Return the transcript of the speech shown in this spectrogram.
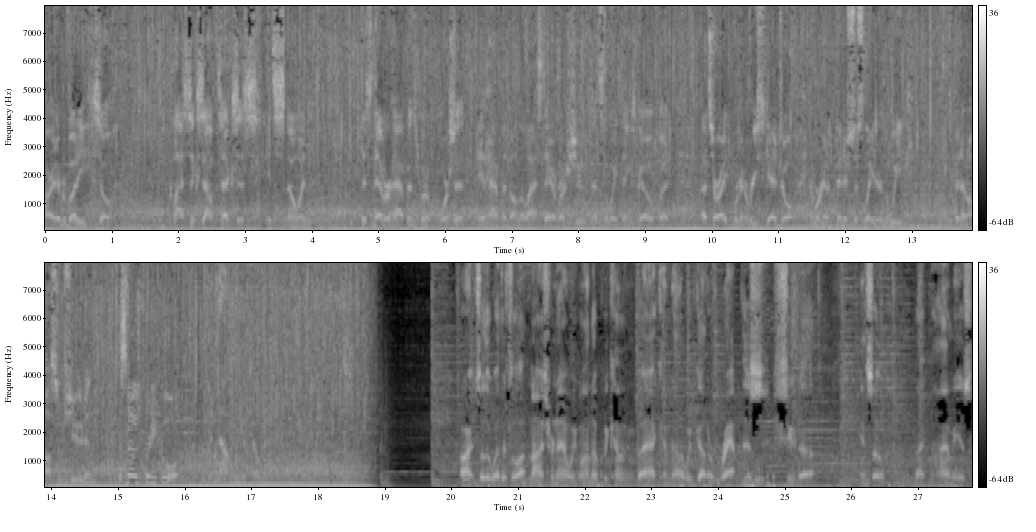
All right, everybody. So, classic South Texas. It's snowing. This never happens, but of course it, it happened on the last day of our shoot. That's the way things go. But that's all right. We're going to reschedule and we're going to finish this later in the week. It's been an awesome shoot and the snow's pretty cool. But not when you're filming. All right, so the weather's a lot nicer now. We wound up we coming back, and uh, we've got to wrap this shoot up. And so back behind me is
